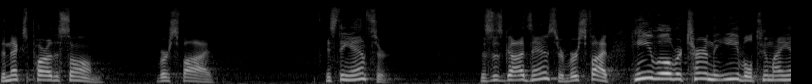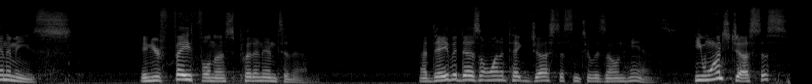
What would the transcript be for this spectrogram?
The next part of the psalm, verse 5, it's the answer. This is God's answer. Verse 5 He will return the evil to my enemies. In your faithfulness, put an end to them. Now, David doesn't want to take justice into his own hands. He wants justice,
